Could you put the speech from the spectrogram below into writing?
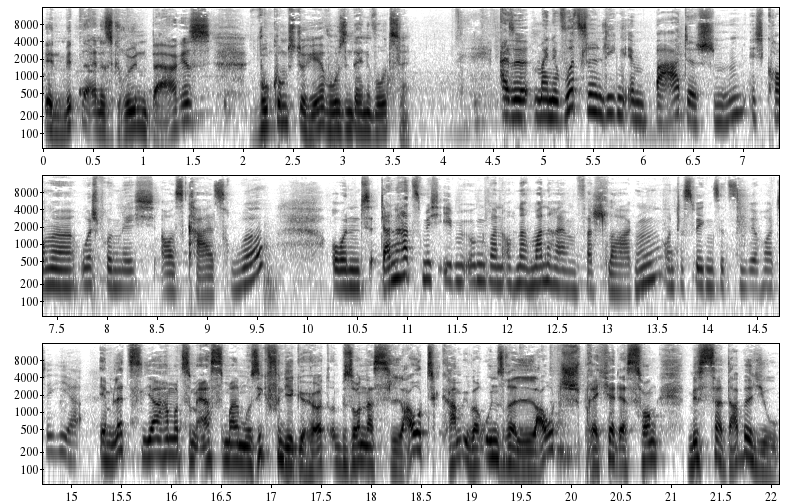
inmitten eines grünen Berges. Wo kommst du her? Wo sind deine Wurzeln? Also meine Wurzeln liegen im Badischen. Ich komme ursprünglich aus Karlsruhe. Und dann hat es mich eben irgendwann auch nach Mannheim verschlagen. Und deswegen sitzen wir heute hier. Im letzten Jahr haben wir zum ersten Mal Musik von dir gehört und besonders laut kam über unsere Lautsprecher der Song Mr. W.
